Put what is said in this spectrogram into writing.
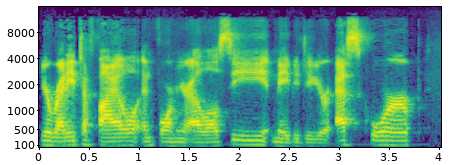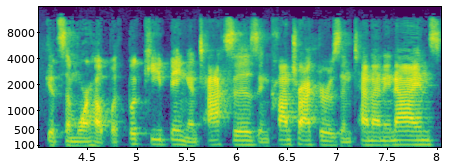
you're ready to file and form your LLC, maybe do your S Corp, get some more help with bookkeeping and taxes and contractors and 1099s.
